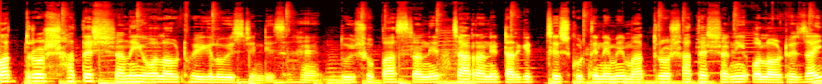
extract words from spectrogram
মাত্র সাতাশ রানেই অল আউট হয়ে গেল ওয়েস্ট ইন্ডিজ হ্যাঁ দুইশো পাঁচ রানে চার রানের টার্গেট চেস করতে নেমে মাত্র সাতাশ রানেই অল আউট হয়ে যায়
